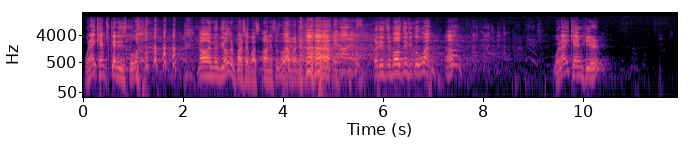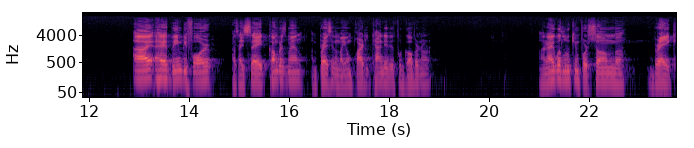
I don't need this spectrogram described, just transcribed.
When I came to Kennedy School, no, and the other parts I was honest as well, but been honest. but it's the most difficult one. Huh? When I came here, I had been before, as I said, congressman and president of my own party, candidate for governor. And I was looking for some uh, break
